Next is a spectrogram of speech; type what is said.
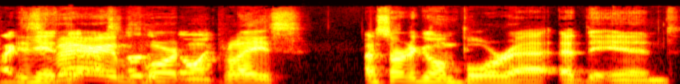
it's a very important going- place. I started going Borat at the end.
